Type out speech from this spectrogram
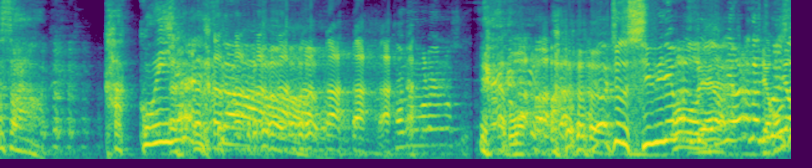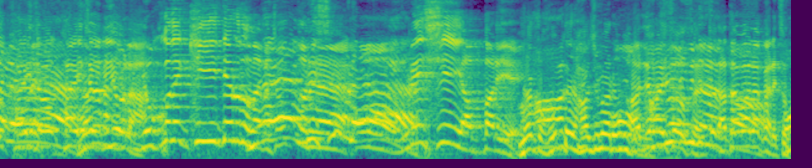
原さんかっこいいじゃないですか。金もらえます？いやちょっとしびれますね。会場見ような横で聞いてるのなんかちょっとねね嬉しいよね。うん嬉しいやっぱり。なんか本当に始まるみたい。始まりそうですね頭の中でちょっ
